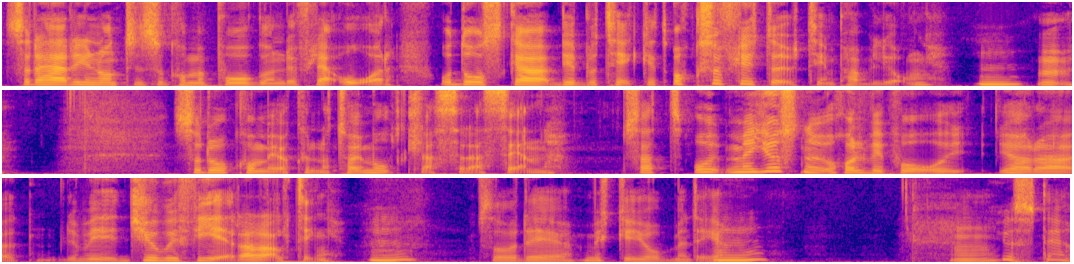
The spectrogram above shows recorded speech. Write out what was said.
Så det här är ju någonting som kommer pågå under flera år och då ska biblioteket också flytta ut till en paviljong. Mm. Så då kommer jag kunna ta emot klasser där sen. Så att, och, men just nu håller vi på att göra, vi dewifierar allting. Mm. Så det är mycket jobb med det. Mm. Mm. Just det.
